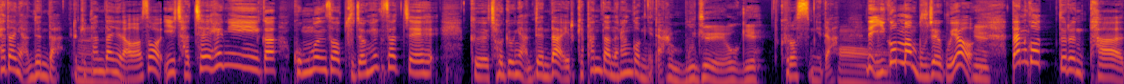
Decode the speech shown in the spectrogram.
해당이 안 된다 이렇게 음. 판단이 나와서 이 자체 행위가 공문서 부정 행사죄 그 적용이 안 된다 이렇게 판단을 한 겁니다. 그럼 무죄예요, 이게? 그렇습니다. 어. 근데 이것만 무죄고요. 예. 딴 것들은 다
